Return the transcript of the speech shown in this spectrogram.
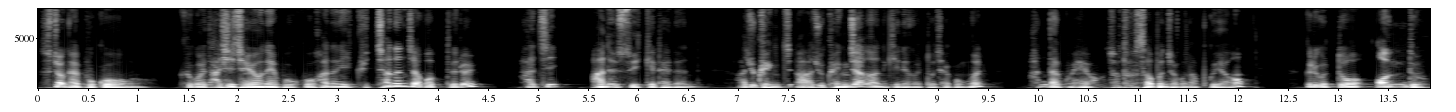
수정해보고 그걸 다시 재현해보고 하는 이 귀찮은 작업들을 하지 않을 수 있게 되는 아주, 굉, 아주 굉장한 기능을 또 제공을 한다고 해요. 저도 써본 적은 없고요. 그리고 또 undo,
